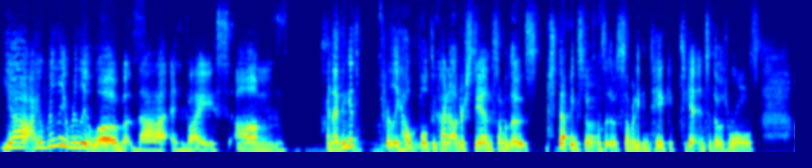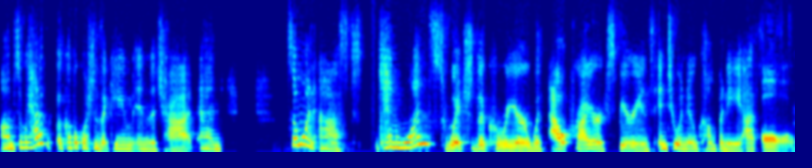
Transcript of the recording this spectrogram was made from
yeah i really really love that advice um, and i think it's really helpful to kind of understand some of those stepping stones that somebody can take to get into those roles. Um, so we had a, a couple questions that came in the chat, and someone asked, "Can one switch the career without prior experience into a new company at all?"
